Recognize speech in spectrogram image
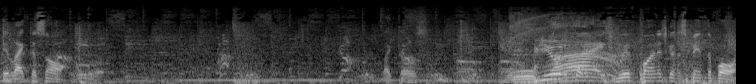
They like the song. Like those. Ooh, Beautiful. Nice. Whip punish. Going to spin the ball.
